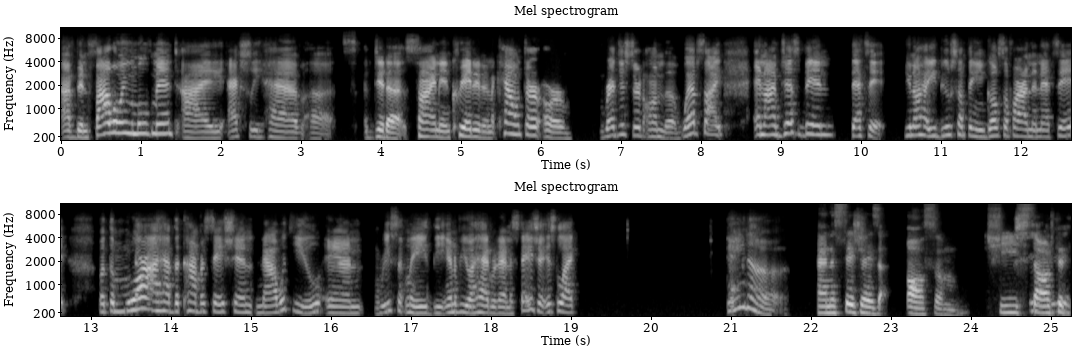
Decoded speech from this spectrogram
I've been following the movement. I actually have uh, did a sign in, created an account or, or registered on the website, and I've just been. That's it. You know how you do something, you go so far, and then that's it. But the more I have the conversation now with you, and recently the interview I had with Anastasia, it's like, Dana. Anastasia is awesome. She, started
